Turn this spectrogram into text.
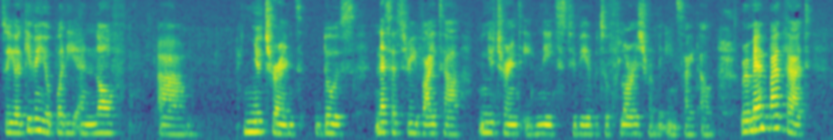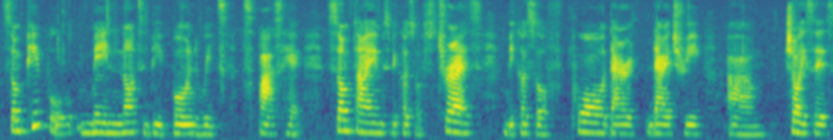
So you're giving your body enough um, nutrients those necessary vital nutrient it needs to be able to flourish from the inside out. Remember that some people may not be born with sparse hair. Sometimes because of stress because of poor diet, dietary um, choices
